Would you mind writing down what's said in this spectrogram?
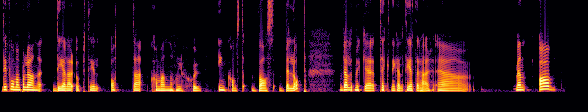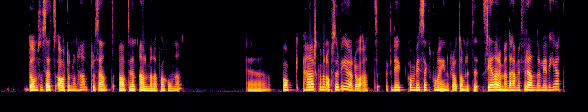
Det får man på lönedelar upp till 8,07 inkomstbasbelopp. Väldigt mycket teknikaliteter här. Eh, men av de så sätts 18,5 procent av till den allmänna pensionen. Eh, och här ska man observera då att, för det kommer vi säkert komma in och prata om lite senare, men det här med föräldraledighet,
